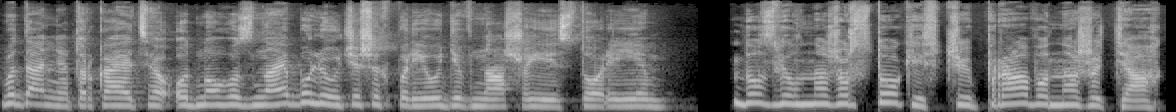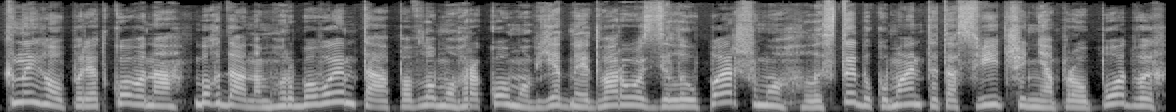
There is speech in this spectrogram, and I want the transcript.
Видання торкається одного з найболючіших періодів нашої історії. Дозвіл на жорстокість чи право на життя. Книга упорядкована Богданом Горбовим та Павлом Ограком об'єднує два розділи. У першому листи, документи та свідчення про подвиг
